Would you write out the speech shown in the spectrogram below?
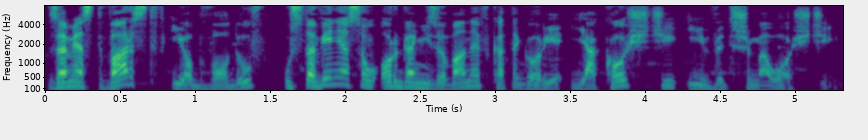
Zamiast warstw i obwodów, ustawienia są organizowane w kategorie jakości i wytrzymałości.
